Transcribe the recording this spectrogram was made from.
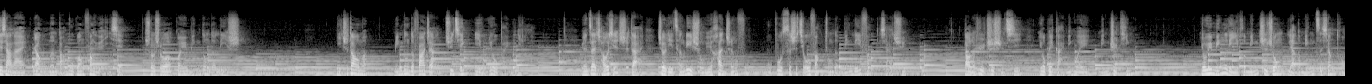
接下来，让我们把目光放远一些，说说关于明洞的历史。你知道吗？明洞的发展距今已有六百余年了。远在朝鲜时代，这里曾隶属于汉城府五部四十九坊中的明里坊的辖区。到了日治时期，又被改名为明治厅。由于明里和明治中两个名字相同，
